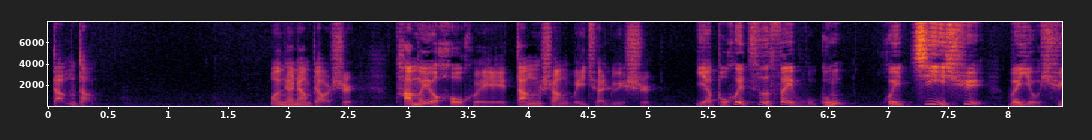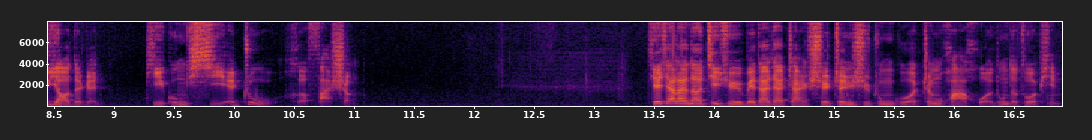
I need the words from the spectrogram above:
等等。王全章表示，他没有后悔当上维权律师，也不会自废武功，会继续为有需要的人提供协助和发声。接下来呢，继续为大家展示真实中国真话活动的作品。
